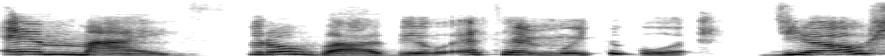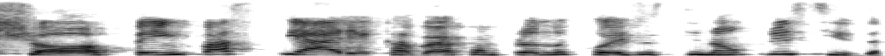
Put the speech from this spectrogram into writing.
é mais provável, essa é muito boa, de ir ao shopping, passear e acabar comprando coisas que não precisa?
